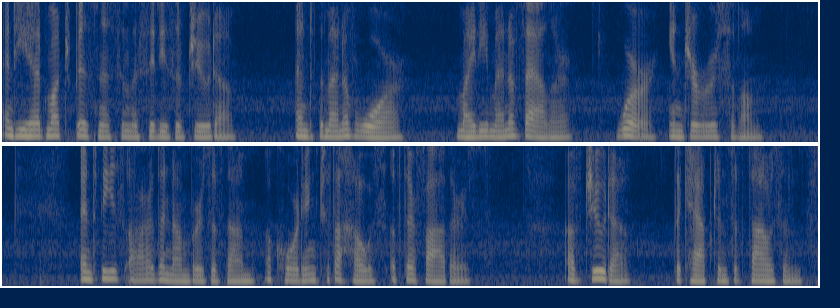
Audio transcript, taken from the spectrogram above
And he had much business in the cities of Judah, and the men of war, mighty men of valor, were in Jerusalem. And these are the numbers of them according to the house of their fathers. Of Judah, the captains of thousands,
